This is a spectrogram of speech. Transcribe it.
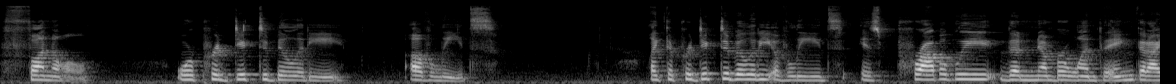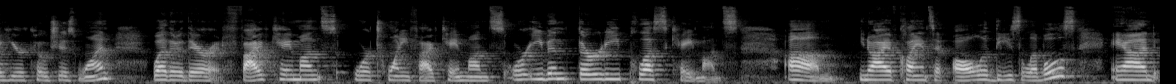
funnel or predictability of leads. Like the predictability of leads is probably the number one thing that I hear coaches want, whether they're at 5K months or 25K months or even 30 plus K months. Um, you know, I have clients at all of these levels, and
